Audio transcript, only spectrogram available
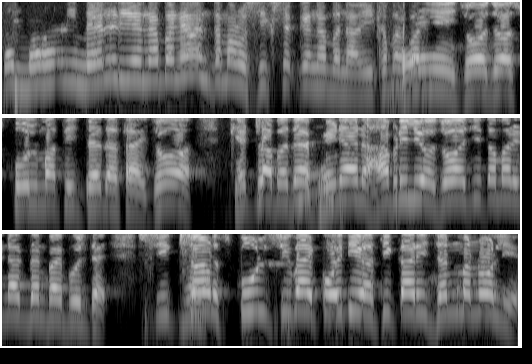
તો મેલડી ના બનાવે ને તમારો શિક્ષક એ ના બનાવે એ ખબર પાછી. જો જો સ્કૂલમાંથી જ પેદા થાય. જો જેટલા બધા ભણ્યા ને સાંભળી લ્યો જો હજી તમારી નાગદાનભાઈ ભૂલ થાય. શિક્ષણ સ્કૂલ સિવાય કોઈ દી અધિકારી જન્મ ન લે.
